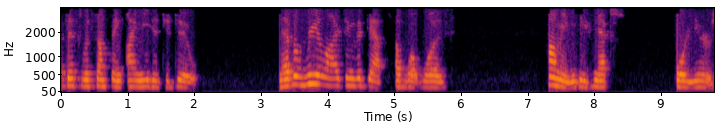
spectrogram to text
that this was something I needed to do, never realizing the depth of what was coming these next four years.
